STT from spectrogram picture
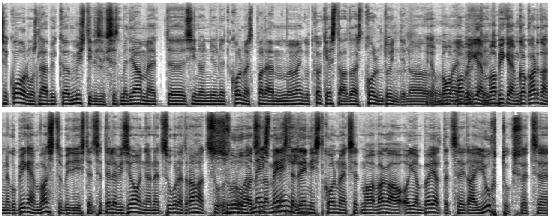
see koormus läheb ikka müstiliseks, sest me teame, et äh, siin on ju need kolmest parem mängud ka kestavad vahest kolm tundi, no ja ma, ma, ma pigem, ma pigem ka kardan nagu pigem vastupidist, et see televisioon ja need suured rahad su suruvad meest, seda meeste tennist kolmeks, et ma väga hoian pöialt, et seda ei juhtuks, et see,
